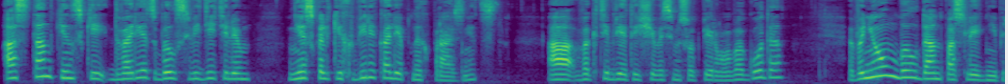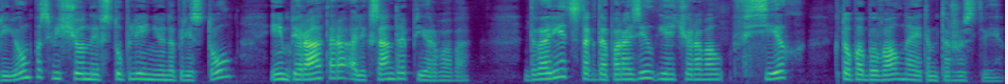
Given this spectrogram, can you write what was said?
Останкинский дворец был свидетелем нескольких великолепных празднеств, а в октябре 1801 года в нем был дан последний прием, посвященный вступлению на престол императора Александра I. Дворец тогда поразил и очаровал всех, кто побывал на этом торжестве.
